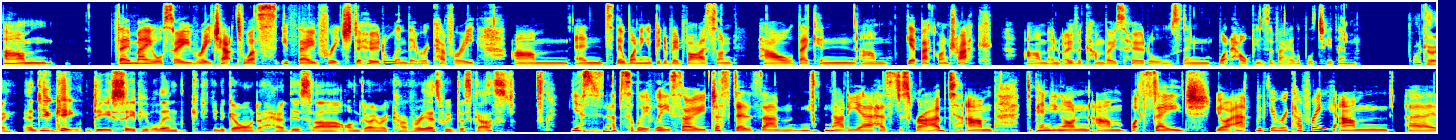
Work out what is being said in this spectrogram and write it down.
Um, they may also reach out to us if they've reached a hurdle in their recovery um, and they're wanting a bit of advice on how they can um, get back on track um, and overcome those hurdles and what help is available to them. Okay. And do you keep do you see people then continue to go on to have this uh, ongoing recovery as we've discussed? Yes, absolutely. So, just as um, Nadia has described, um, depending on um, what stage you're at with your recovery, um, uh,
